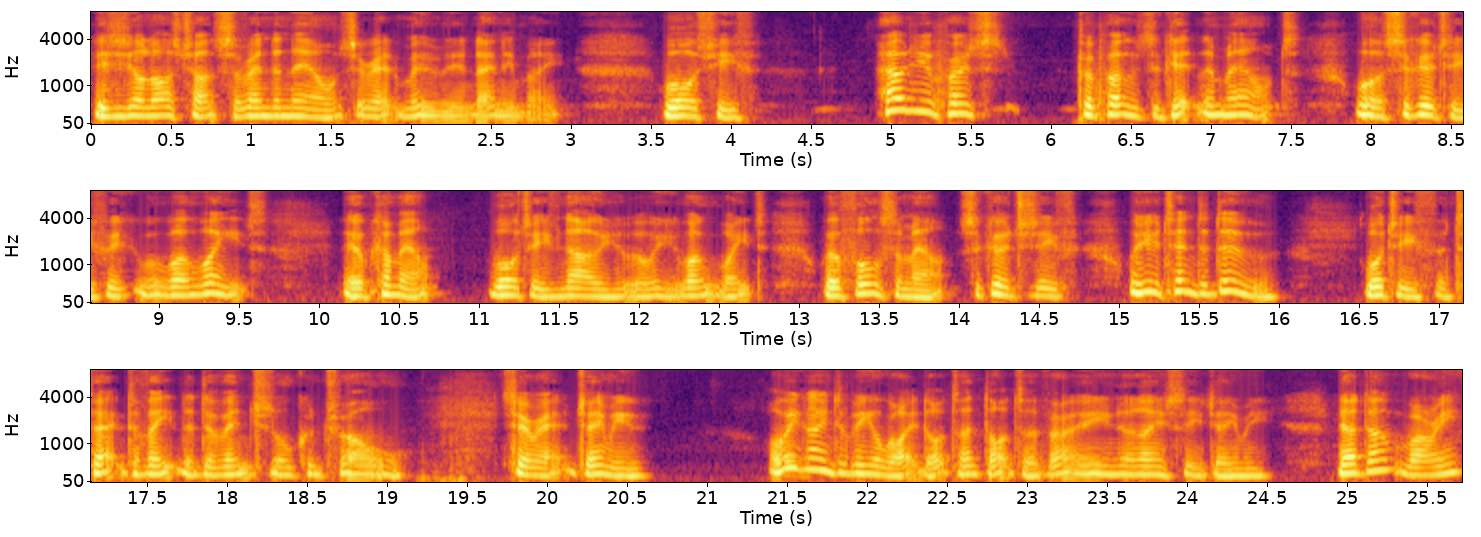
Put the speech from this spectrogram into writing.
this is your last chance. Surrender now. Sirat moving anyway. War Chief, how do you propose, propose to get them out? Well, Security Chief, we will wait. They'll come out. War Chief, no, you, won't wait. We'll force them out. Security Chief, what do you intend to do? War Chief, to activate the dimensional control. Sirat, Jamie, are we going to be all right, Doctor? Doctor, very nicely, Jamie. Now, don't worry.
